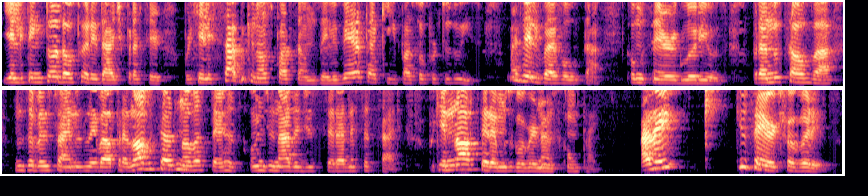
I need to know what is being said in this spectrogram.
E ele tem toda a autoridade para ser, porque ele sabe o que nós passamos. Ele veio até aqui e passou por tudo isso. Mas ele vai voltar como Senhor glorioso, para nos salvar, nos abençoar e nos levar para novos céus novas terras, onde nada disso será necessário. Porque nós seremos governantes com o Pai. Amém? Que o Senhor te favoreça.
